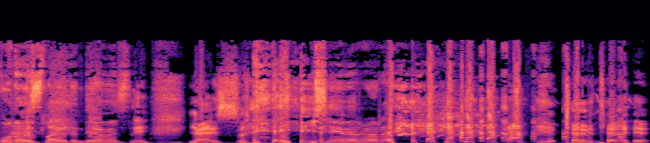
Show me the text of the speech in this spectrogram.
Bunu ıslah edin diyemezsin. yani su- İşe verir oraya. tabii tabii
